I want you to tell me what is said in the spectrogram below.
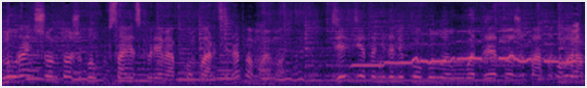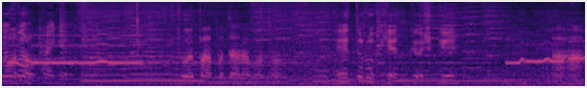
ну раньше он тоже был в советское время обком партии, да, по-моему? Здесь где-то недалеко было УВД, тоже папа твой УВД работал. Твой папа, да, работал. Это Рухет Köşkü. Ага.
